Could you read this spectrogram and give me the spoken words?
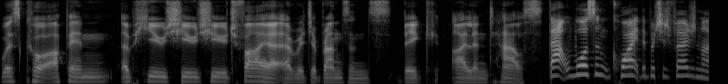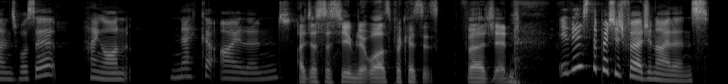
was caught up in a huge, huge, huge fire at Richard Branson's big island house? That wasn't quite the British Virgin Islands, was it? Hang on. Necker Island. I just assumed it was because it's Virgin. It is the British Virgin Islands.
